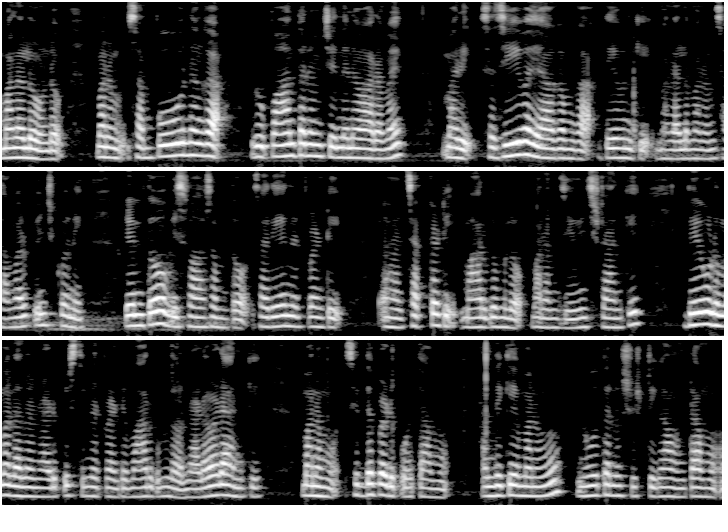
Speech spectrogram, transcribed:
మనలో ఉండవు. మనం సంపూర్ణంగా రూపాంతరం చెందిన వారమై మరి సజీవ యాగంగా దేవునికి మనల్ని మనం సమర్పించుకొని ఎంతో విశ్వాసంతో సరైనటువంటి చక్కటి మార్గంలో మనం జీవించడానికి దేవుడు మనల్ని నడిపిస్తున్నటువంటి మార్గంలో నడవడానికి మనము సిద్ధపడిపోతాము. అందుకే మనము నూతన సృష్టిగా ఉంటాము.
